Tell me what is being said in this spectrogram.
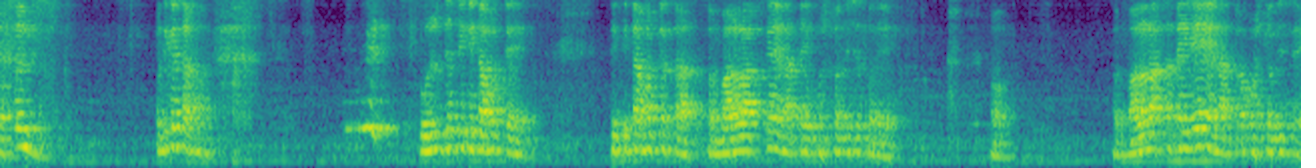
দর্শন ওদিকে তাকাও পুরুষদের তুই কিতা করতে কিতা করতে চাস তোর ভালো লাগছে না তাই কষ্ট দিছে তোরে? তোর ভালো লাগছে তাই রে না তোর কষ্ট দিছে?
